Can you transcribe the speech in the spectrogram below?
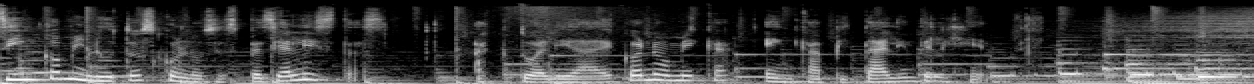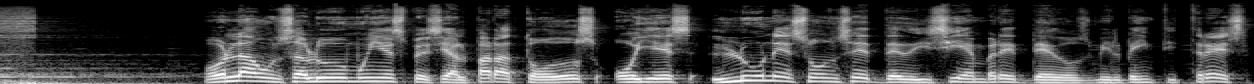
Cinco minutos con los especialistas. Actualidad económica en Capital Inteligente. Hola, un saludo muy especial para todos. Hoy es lunes 11 de diciembre de 2023.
